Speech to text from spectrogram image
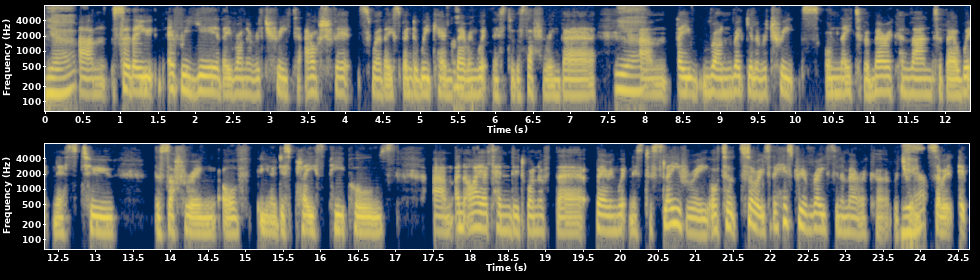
Yeah. Um, so they every year they run a retreat at Auschwitz where they spend a weekend oh. bearing witness to the suffering there. Yeah. Um, they run regular retreats on Native American land to bear witness to the suffering of you know displaced peoples. Um, and I attended one of their bearing witness to slavery, or to sorry, to the history of race in America retreats. Yeah. So it, it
